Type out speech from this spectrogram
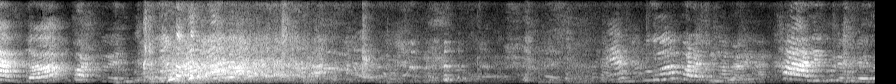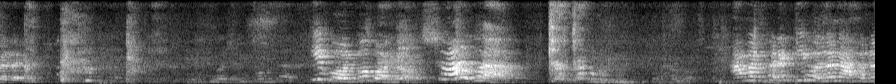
একদম পটুয়ে একটুও পড়াশোনা করে না খালি ঘুরে ঘুরে বেড়ায় কি বলব বলো স্বভাব আমার ঘরে কি হলো না হলো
